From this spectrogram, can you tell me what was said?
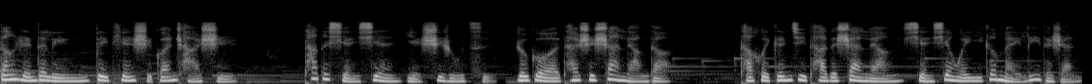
当人的灵被天使观察时，它的显现也是如此。如果他是善良的，他会根据他的善良显现为一个美丽的人；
